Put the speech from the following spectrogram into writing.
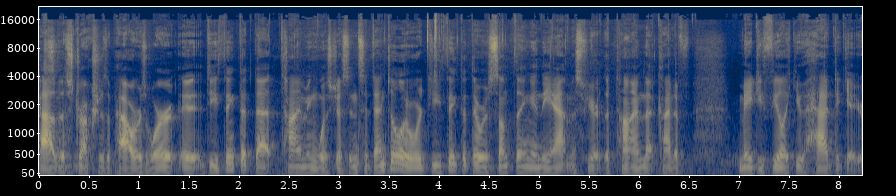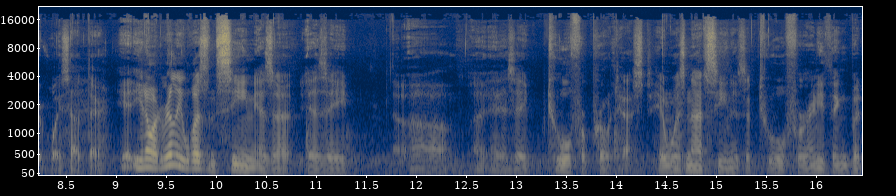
how the structures of powers were. Uh, do you think that that timing was just incidental, or do you think that there was something in the atmosphere at the time that kind of made you feel like you had to get your voice out there? You know, it really wasn't seen as a as a uh, as a tool for protest. It was not seen as a tool for anything but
